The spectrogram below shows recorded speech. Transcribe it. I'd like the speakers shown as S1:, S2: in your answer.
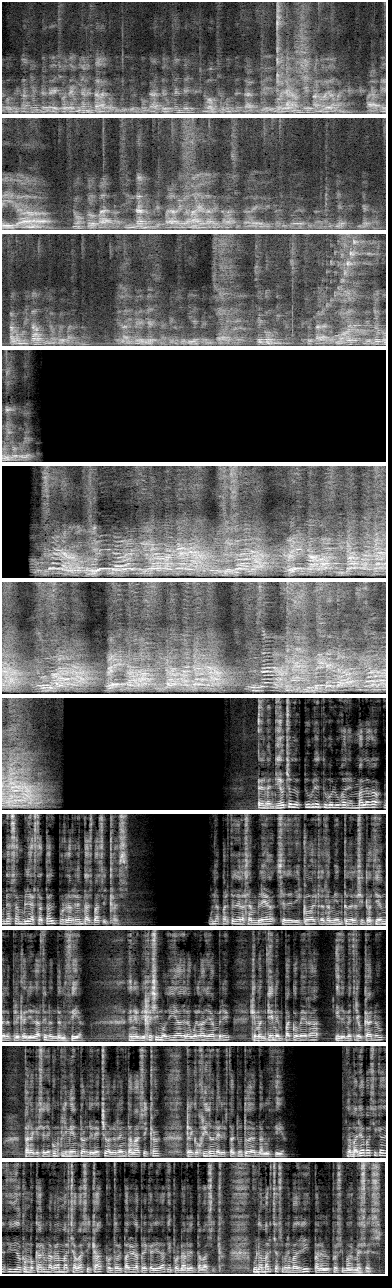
S1: de concentración, que el derecho a reunión está en la Constitución. Con carácter urgente nos vamos a contestar de 9 de la noche a 9 de la mañana para pedir a... No, solo para, sin dar nombres, para reclamar la renta básica del Estatuto de la Junta de Andalucía y ya está. Está comunicado y no puede pasar nada. Eh, La diferencia es que no se pide permiso, que se, se comunica. Eso está en la Constitución. Yo comunico que voy a estar.
S2: El 28 de octubre tuvo lugar en Málaga una asamblea estatal por las rentas básicas. Una parte de la asamblea se dedicó al tratamiento de la situación de la precariedad en Andalucía, en el vigésimo día de la huelga de hambre que mantienen Paco Vega y Demetrio Cano para que se dé cumplimiento al derecho a la renta básica recogido en el Estatuto de Andalucía. La Marea Básica ha decidido convocar una gran marcha básica contra el paro y la precariedad y por la renta básica. Una marcha sobre Madrid para los próximos meses.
